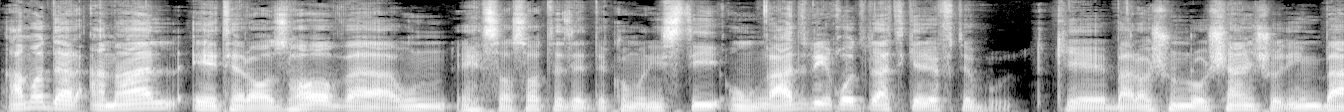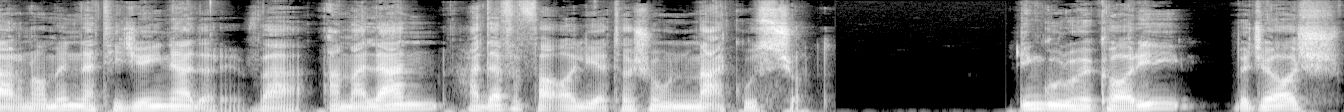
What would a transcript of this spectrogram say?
اما در عمل اعتراض ها و اون احساسات ضد کمونیستی اونقدری قدرت گرفته بود که براشون روشن شد. این برنامه نتیجه ای نداره و عملا هدف فعالیتاشون معکوس شد. این گروه کاری به جاش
